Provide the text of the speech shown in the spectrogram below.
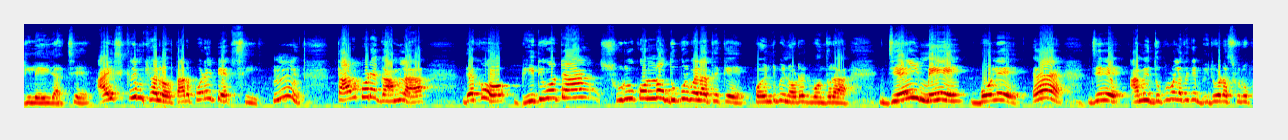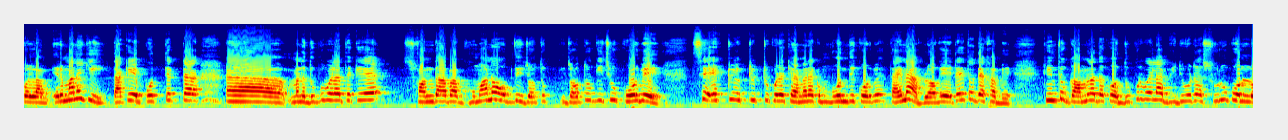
গিলেই যাচ্ছে। আইসক্রিম খেলো, তারপরেই পেপসি হুম, তারপরে গামলা দেখো, ভিডিওটা শুরু করল দুপুরবেলা থেকে পয়েন্ট বি নোটেড বন্ধুরা। যেই মেয়ে বলে হ্যাঁ যে আমি দুপুরবেলা থেকে ভিডিওটা শুরু করলাম, এর মানে কি? তাকে প্রত্যেকটা মানে দুপুরবেলা থেকে সন্ধ্যা বা ঘুমানো অবধি যত যত কিছু করবে, সে একটু একটু একটু করে ক্যামেরা বন্দি করবে, তাই না? ব্লগে এটাই তো দেখাবে। কিন্তু গামলা, দেখো, দুপুরবেলা ভিডিওটা শুরু করল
